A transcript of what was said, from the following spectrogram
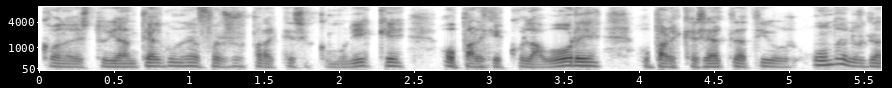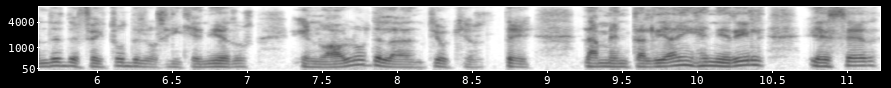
con el estudiante algunos esfuerzos para que se comunique o para que colabore o para que sea creativo. Uno de los grandes defectos de los ingenieros, y no hablo de la de Antioquia, de la mentalidad ingenieril es ser,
